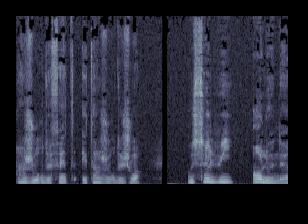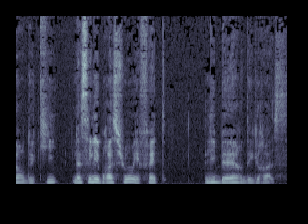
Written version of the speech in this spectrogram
Un jour de fête est un jour de joie, ou celui en l'honneur de qui la célébration est faite libère des grâces.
